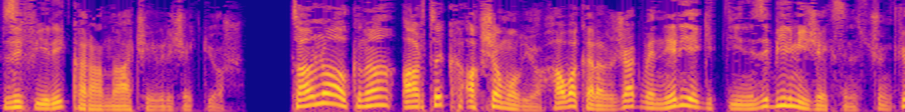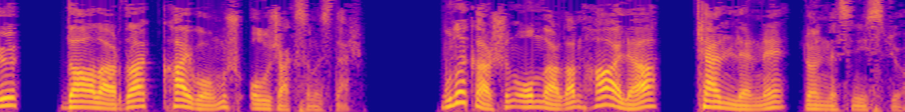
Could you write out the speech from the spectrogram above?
zifiri karanlığa çevirecek diyor. Tanrı halkına artık akşam oluyor. Hava kararacak ve nereye gittiğinizi bilmeyeceksiniz. Çünkü dağlarda kaybolmuş olacaksınız der. Buna karşın onlardan hala kendilerine dönmesini istiyor.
